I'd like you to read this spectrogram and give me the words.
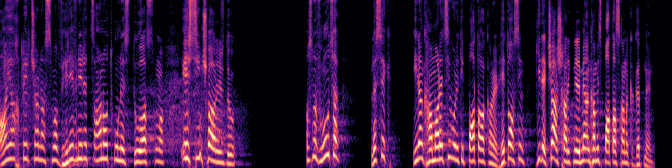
Այ ախպեր ջան, ասում եմ, վերևները ծանոթ ունես դու, ասում եմ, էս ինչ արիր դու։ Ասում եմ, ո՞նց է։ Լսեք, իրանք համարեցին, որ դա պատահական էր։ Հետո ասին, գիտեք, չէ, աշխարհիկները մի անգամից պատասխանը կգտնեն։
